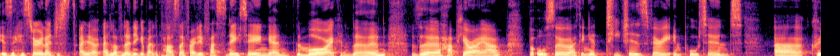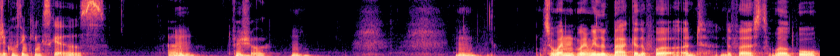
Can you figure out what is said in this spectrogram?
is a historian, I just I, I love learning about the past. I find it fascinating, and the more I can learn, the happier I am. But also, I think it teaches very important uh, critical thinking skills, um, mm-hmm. for mm-hmm. sure. Mm-hmm. So when when we look back at the at the First World War,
